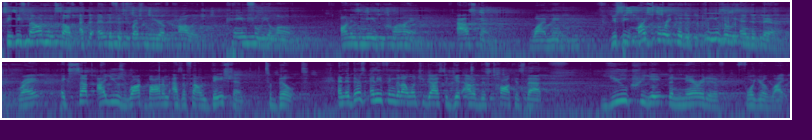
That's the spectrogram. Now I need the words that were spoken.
See, he found himself at the end of his freshman year of college, painfully alone, on his knees crying, asking, why me? You see, my story could have easily ended there, right? Except I use rock bottom as a foundation to build. And if there's anything that I want you guys to get out of this talk is that you create the narrative for your life.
